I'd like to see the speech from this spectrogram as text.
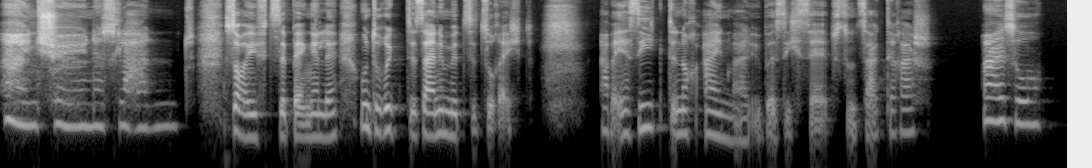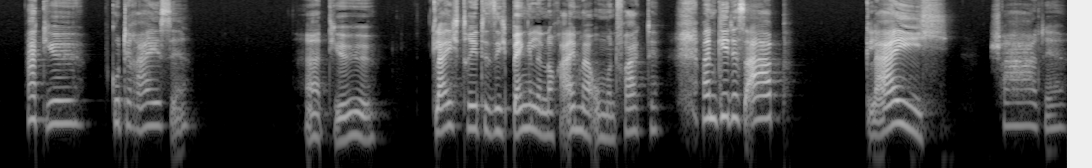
Ein schönes Land, seufzte Bengele und rückte seine Mütze zurecht. Aber er siegte noch einmal über sich selbst und sagte rasch Also, adieu, gute Reise. Adieu. Gleich drehte sich Bengele noch einmal um und fragte Wann geht es ab? Gleich. Schade.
